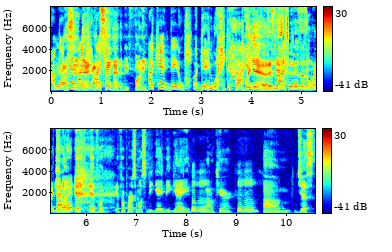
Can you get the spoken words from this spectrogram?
I mean, I I, said I, that. can't, I, I said that to be funny. I can't date a, a gay white guy. But yeah, it's not. it- It doesn't work that you know, way. if if a if a person wants to be gay, be gay. Mm-hmm. I don't care. Um, just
